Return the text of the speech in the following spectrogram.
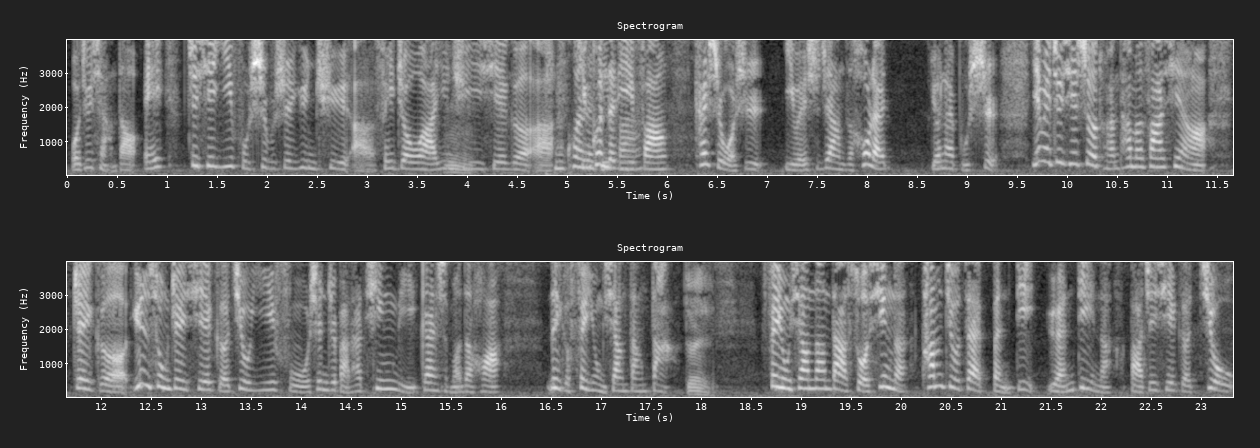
我就想到，哎，这些衣服是不是运去啊、非洲啊，运去一些个啊、贫困的贫困的地方？开始我是以为是这样子，后来。原来不是，因为这些社团他们发现啊，这个运送这些个旧衣服，甚至把它清理干什么的话，那个费用相当大。对，费用相当大，索性呢，他们就在本地原地呢，把这些个旧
